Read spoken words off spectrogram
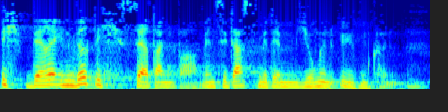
Ich wäre Ihnen wirklich sehr dankbar, wenn Sie das mit dem Jungen üben könnten.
